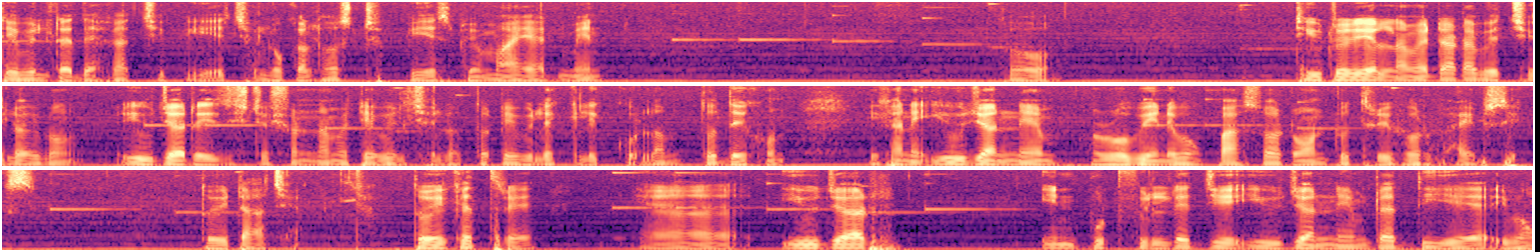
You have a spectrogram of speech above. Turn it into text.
টেবিলটা দেখাচ্ছি, PH local host PHP my admin তো টিউটোরিয়াল নামে ডাটাবেস ছিল এবং ইউজার রেজিস্ট্রেশন নামে টেবিল ছিল। তো টেবিলে ক্লিক করলাম, তো দেখুন, এখানে ইউজার নেম রবিন এবং password one two three four five six তো এটা আছে। তো এক্ষেত্রে ইউজার ইনপুট ফিল্ডে যে ইউজার নেমটা দিয়ে এবং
